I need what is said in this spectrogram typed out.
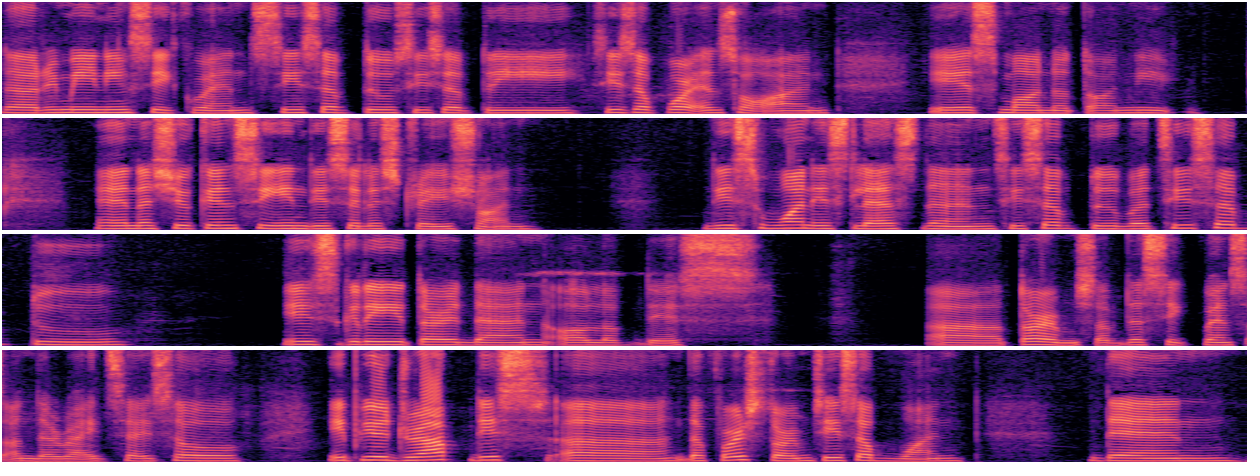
the remaining sequence, C sub 2, C sub 3, C sub 4, and so on, is monotonic. And as you can see in this illustration, this one is less than C sub 2, but C sub 2 is greater than all of this uh, terms of the sequence on the right side. So, if you drop this, uh, the first term, C sub 1, then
